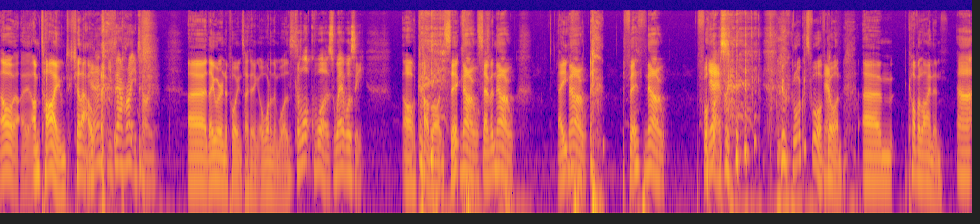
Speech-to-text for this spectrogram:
Oh, I'm timed. Chill out. Yeah, you're damn right. You're timed. Uh. They were in the points, I think, or one of them was. Glock was. Where was he? Oh, come on. Six. No. Seven. No. Eight. No. Fifth. No. Fourth. Yes. Glock was fourth. Yeah. Go on. Um. Kovalainen. uh,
